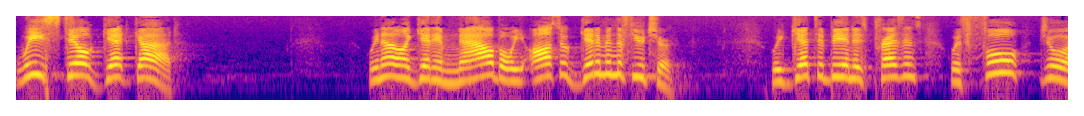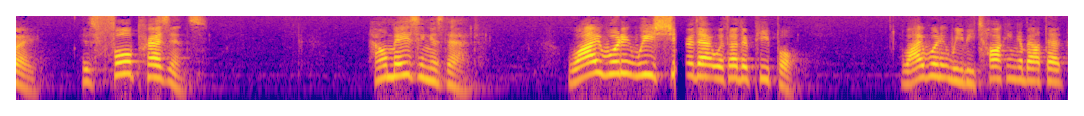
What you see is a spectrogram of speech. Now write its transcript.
we still get God. we not only get him now, but we also get him in the future. We get to be in his presence with full joy, his full presence. How amazing is that? Why wouldn't we share that with other people? Why wouldn't we be talking about that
